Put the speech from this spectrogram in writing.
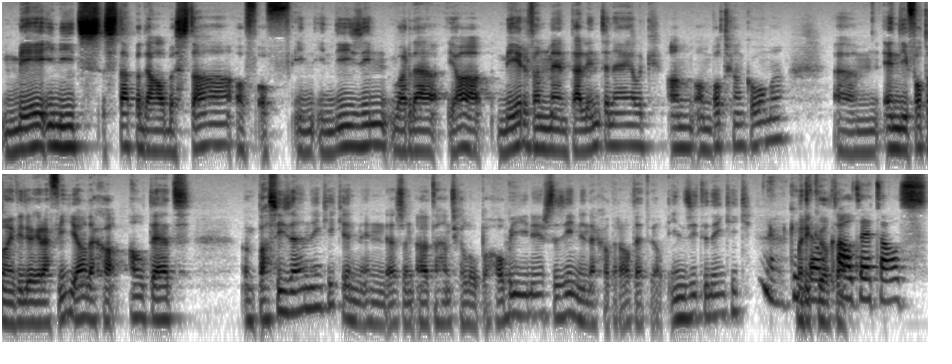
mee in iets stappen dat al bestaat of, of in, in die zin waar dat, ja, meer van mijn talenten eigenlijk aan, aan bod gaan komen. Um, en die foto en videografie, ja, dat gaat altijd een passie zijn, denk ik. En, en dat is een uit de hand gelopen hobby in eerste zin. En dat gaat er altijd wel in zitten, denk ik. Ja, je kunt maar ik wil dat altijd als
